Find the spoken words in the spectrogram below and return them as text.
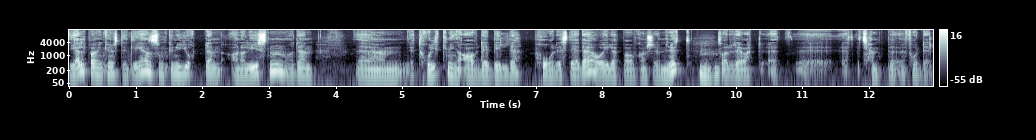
hjelp av en kunstig intelligens som kunne gjort den analysen og den eh, tolkninga av det bildet på det stedet, og i løpet av kanskje et minutt, mm -hmm. så hadde det vært et, et, et kjempefordel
